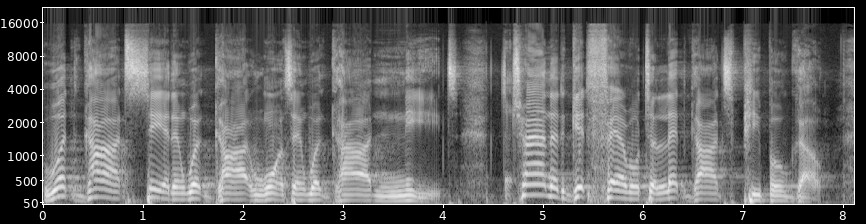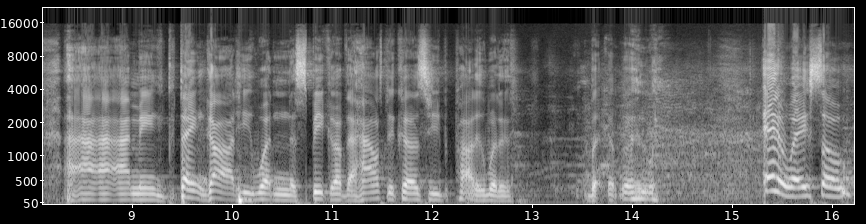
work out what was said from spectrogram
what God said and what God wants and what God needs, trying to get Pharaoh to let God's people go. I, I, I mean, thank God he wasn't the Speaker of the House because he probably would have. But, anyway, so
